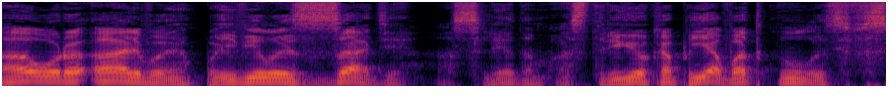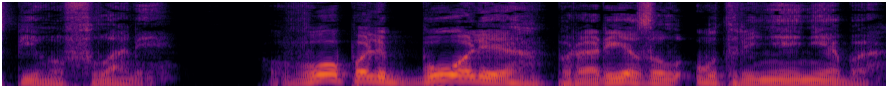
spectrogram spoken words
Аура Альвы появилась сзади, а следом острие копья воткнулось в спину Флами. Вопль боли прорезал утреннее небо.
